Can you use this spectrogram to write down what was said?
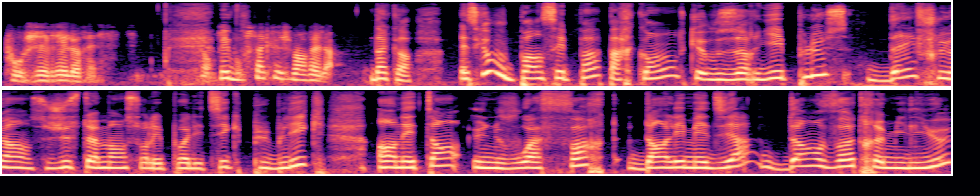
pour gérer le reste. C'est pour ça que je m'en vais là. D'accord. Est-ce que vous pensez pas, par contre, que vous auriez plus d'influence justement sur les politiques publiques en étant une voix forte dans les médias, dans votre milieu,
